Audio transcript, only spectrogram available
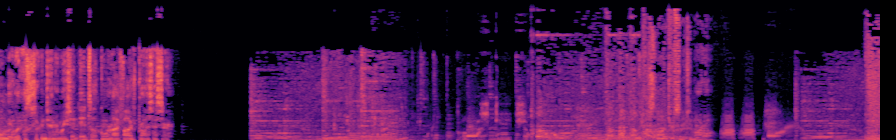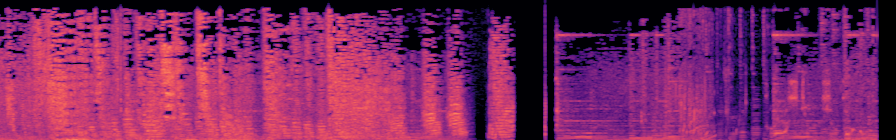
Only with the second generation Intel Core i5 processor. tomorrow.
